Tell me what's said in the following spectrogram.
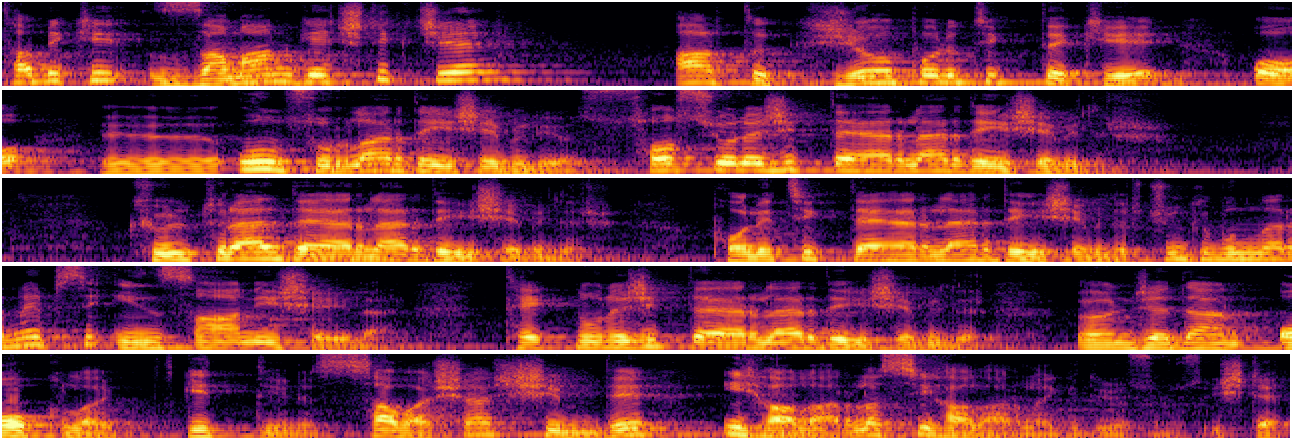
tabii ki zaman geçtikçe artık jeopolitikteki o e, unsurlar değişebiliyor. Sosyolojik değerler değişebilir. Kültürel değerler değişebilir. Politik değerler değişebilir. Çünkü bunların hepsi insani şeyler. Teknolojik değerler değişebilir. Önceden okla gittiğiniz savaşa şimdi İHA'larla, SİHA'larla gidiyorsunuz. İşte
